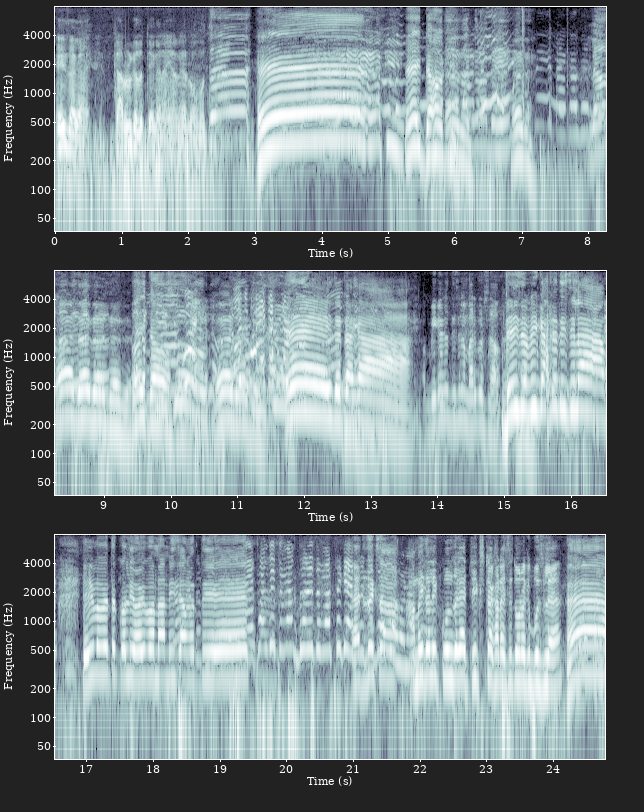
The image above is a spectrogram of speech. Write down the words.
এই জায়গায় কারোর কাছে টাকা নাই আমি আর রহমত এই দেখো কি। এই দেখো এই যে, টাকা। বিকাশে দিছিলাম বাড়ি করছ দিই যে বিকাশে দিছিলাম। এইভাবে তো কলি হইব না নিজামুদ্দিন। এখন যে তোমাকে ধরে তোমার থেকে এই তো দেখছ আমি তাহলে কোন জায়গায় ট্রিক্সটা খাটাইছি তোমরা কি বুঝলে? হ্যাঁ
